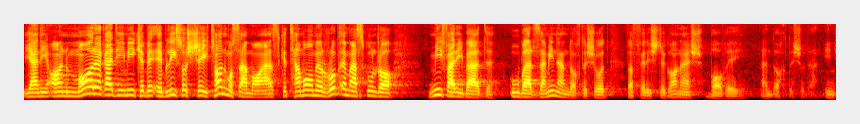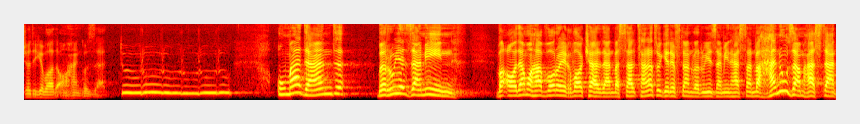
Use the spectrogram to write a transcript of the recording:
یعنی آن مار قدیمی که به ابلیس و شیطان مسما است که تمام ربع مسکون را میفریبد او بر زمین انداخته شد و فرشتگانش با وی انداخته شدند اینجا دیگه باید آهنگ زد. اومدند به روی زمین و آدم و حوا رو اقوا کردن و سلطنت رو گرفتن و روی زمین هستن و هنوزم هستن.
